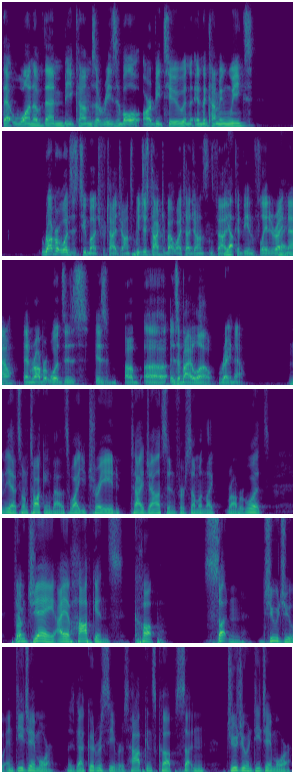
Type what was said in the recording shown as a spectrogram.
that one of them becomes a reasonable RB two in the, in the coming weeks. Robert Woods is too much for Ty Johnson. We just talked about why Ty Johnson's value Yep. could be inflated right, Right. now, and Robert Woods is is a uh, is a buy low right now. Yeah, that's what I'm talking about. That's why you trade Ty Johnson for someone like Robert Woods. From Yep. Jay, I have Hopkins, Kupp, Sutton, Juju, and DJ Moore. He's got good receivers. Hopkins, Kupp, Sutton, Juju, and DJ Moore.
